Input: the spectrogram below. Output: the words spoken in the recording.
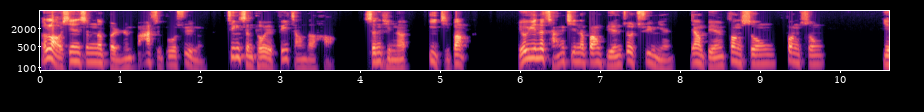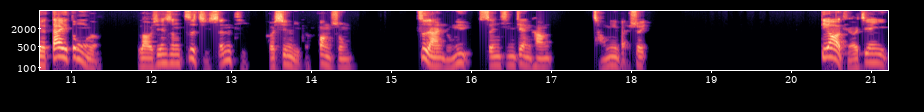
而老先生呢，本人八十多岁了，精神头也非常的好，身体呢一级棒。由于呢长期呢帮别人做催眠，让别人放松放松，也带动了老先生自己身体和心理的放松，自然容易身心健康，长命百岁。第二条建议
